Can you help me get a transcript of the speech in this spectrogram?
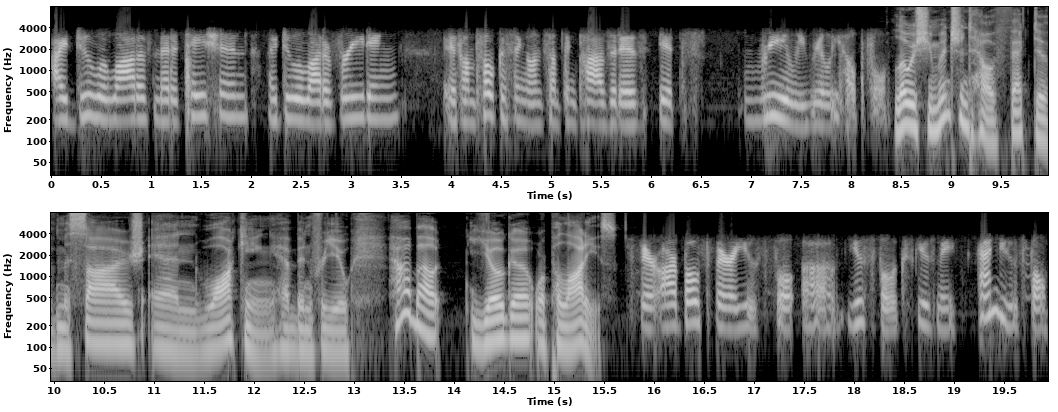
I do a lot of meditation, I do a lot of reading. If I'm focusing on something positive, it's really, really helpful. Lois, you mentioned how effective massage and walking have been for you. How about yoga or Pilates? They are both very useful, uh, useful, excuse me, and useful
